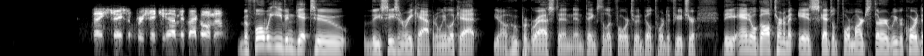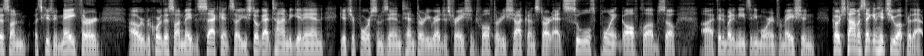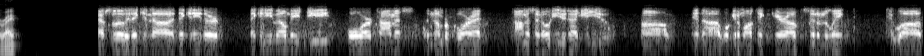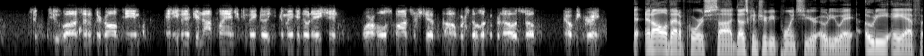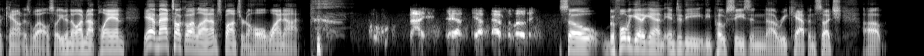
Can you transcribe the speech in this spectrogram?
Thanks, Jason. Appreciate you having me back on, man. Before we even get to the season recap and we look at you know who progressed and, and things to look forward to and build toward the future. The annual golf tournament is scheduled for March 3rd. We record this on excuse me May 3rd. Uh, we record this on May the 2nd, so you still got time to get in, get your foursomes in. 10:30 registration, 12:30 shotgun start at Sewell's Point Golf Club. So uh, if anybody needs any more information, Coach Thomas, they can hit you up for that, right? Absolutely. They can uh, they can either they can email me d4 thomas the number four at thomas at odu.edu um, and uh, we'll get them all taken care of. Send them the link to uh, to, to uh, set up their golf team. And even if you're not playing, you can make a you can make a donation or a whole sponsorship. Uh, we're still looking for those, so that would be great. And all of that, of course, uh, does contribute points to your ODA, ODAF account as well. So even though I'm not playing, yeah, Mat Talk Online, I'm sponsoring a hole. Why not? nice. Yeah, yeah, absolutely. So before we get again into the the postseason uh, recap and such, uh,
